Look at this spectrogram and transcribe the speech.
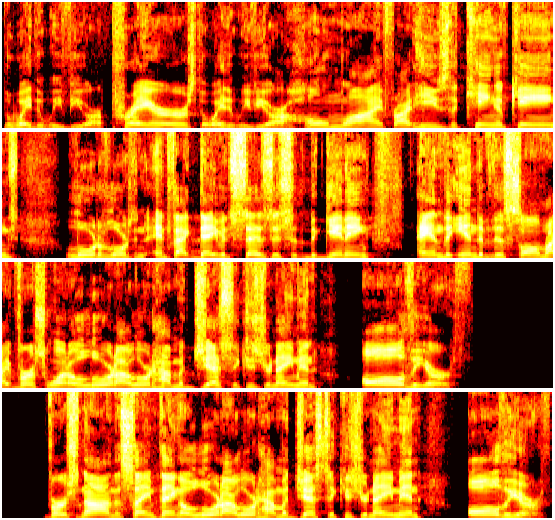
the way that we view our prayers, the way that we view our home life, right? He's the King of Kings, Lord of Lords. And in fact, David says this at the beginning and the end of this psalm, right? Verse 1 O Lord, our Lord, how majestic is your name in all the earth. Verse 9, the same thing. O Lord, our Lord, how majestic is your name in all the earth.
